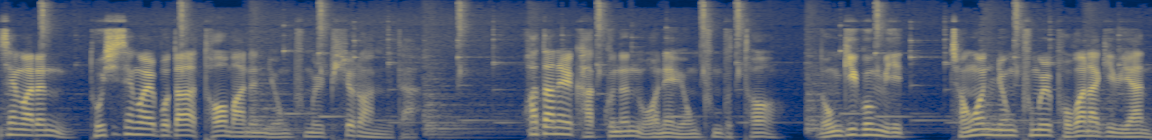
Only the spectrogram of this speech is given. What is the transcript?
생활은 도시 생활보다 더 많은 용품을 필요로 합니다. 화단을 가꾸는 원예 용품부터 농기구 및 정원 용품을 보관하기 위한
